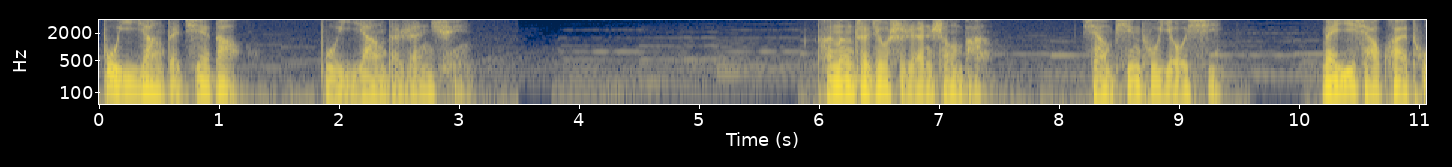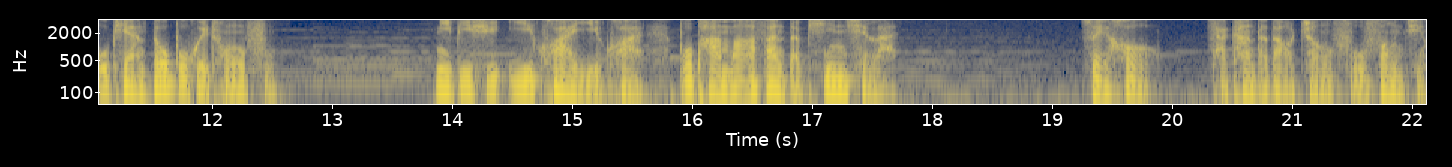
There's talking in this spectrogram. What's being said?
不一样的街道，不一样的人群。可能这就是人生吧，像拼图游戏，每一小块图片都不会重复。你必须一块一块不怕麻烦的拼起来，最后才看得到整幅风景。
